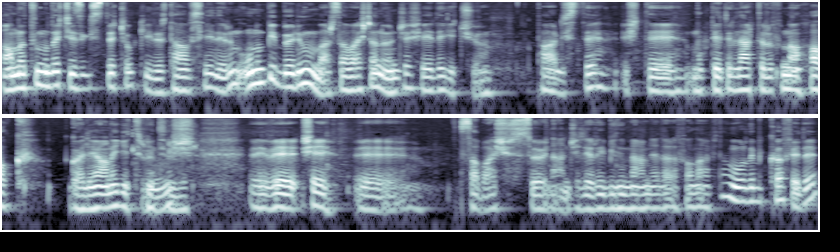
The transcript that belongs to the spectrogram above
Anlatımı da çizgisi de çok iyidir tavsiye ederim. Onun bir bölümü var savaştan önce şeyde geçiyor. Paris'te işte muktedirler tarafından halk galeyana getirilmiş. E, ve şey e, savaş söylenceleri bilmem neler falan filan. Orada bir kafede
